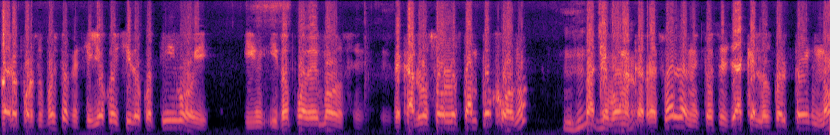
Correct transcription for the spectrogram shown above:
pero por supuesto que si yo coincido contigo y, y, no podemos este, dejarlos solos tampoco, ¿no? para que bueno que resuelvan, entonces ya que los golpeen, no,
